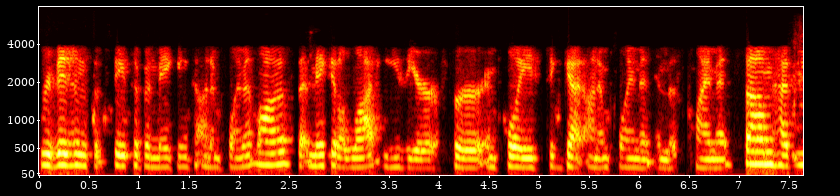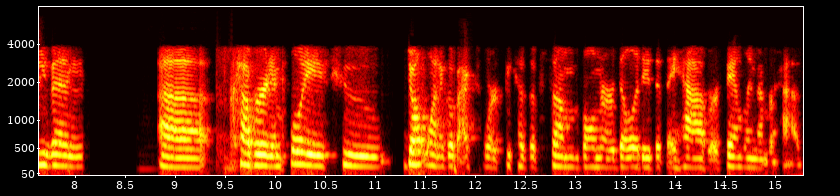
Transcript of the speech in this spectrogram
revisions that states have been making to unemployment laws that make it a lot easier for employees to get unemployment in this climate. Some have even uh, covered employees who don't want to go back to work because of some vulnerability that they have or a family member has.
